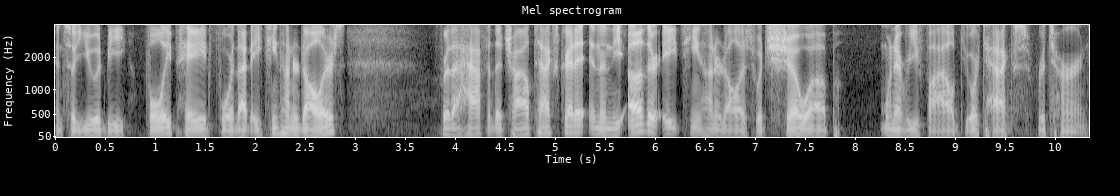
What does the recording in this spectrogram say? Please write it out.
And so you would be fully paid for that $1,800 for the half of the child tax credit, and then the other $1,800 would show up whenever you filed your tax return.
